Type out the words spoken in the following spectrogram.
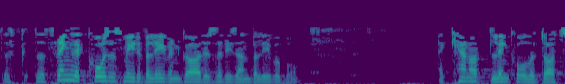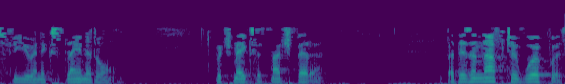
The, the thing that causes me to believe in God is that He's unbelievable. I cannot link all the dots for you and explain it all, which makes it much better. But there's enough to work with.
